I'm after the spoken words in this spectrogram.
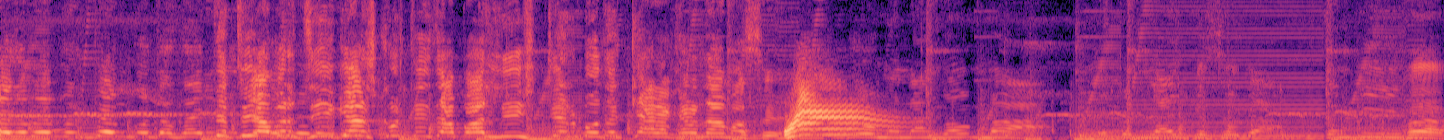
লাগে প্রেম করতে চাই তুই আবার জিজ্ঞাসা করতে লিস্টের মধ্যে কারা কারা নাম আছে? মানাঙ্গ এটা লাইক গেছে যা। তুমি হ্যাঁ।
